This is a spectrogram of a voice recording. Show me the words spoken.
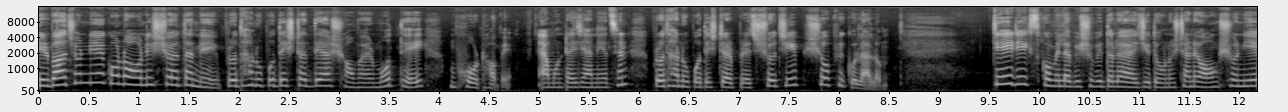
নির্বাচন নিয়ে কোনো অনিশ্চয়তা নেই। প্রধান উপদেষ্টার দেয়া সময়ের মধ্যেই ভোট হবে। এমনটাই জানিয়েছেন প্রধান উপদেষ্টার প্রেস সচিব শফিকুল আলম। টেরিক্স কুমিল্লা বিশ্ববিদ্যালয়ে আয়োজিত অনুষ্ঠানে অংশ নিয়ে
